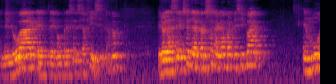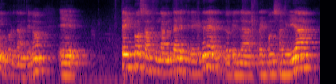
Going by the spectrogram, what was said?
en el lugar este, con presencia física. Pero la selección de la persona que va a participar es muy importante. Eh, tres cosas fundamentales tiene que tener, lo que es la responsabilidad,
